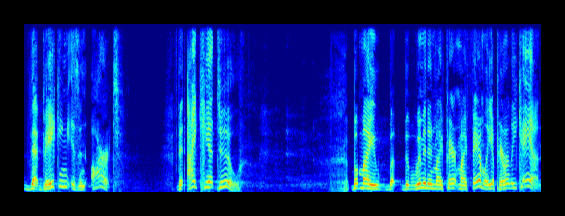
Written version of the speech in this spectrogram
that baking is an art that I can't do. But my but the women in my parent my family apparently can.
